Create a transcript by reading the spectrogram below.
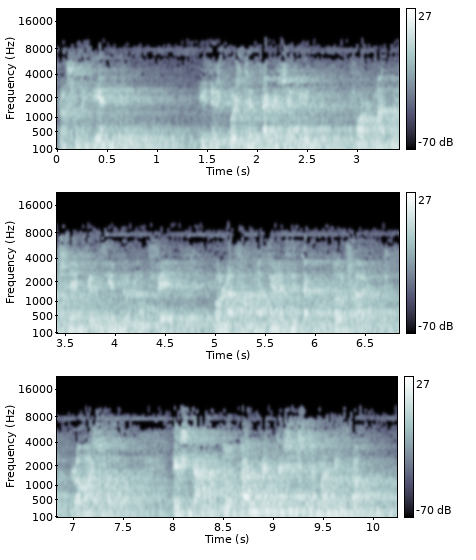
Lo suficiente. Y después tendrá que seguir formándose, creciendo en la fe, con la formación, etcétera, como todos sabemos. Lo básico. Está totalmente sistematizado.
